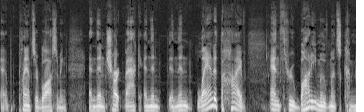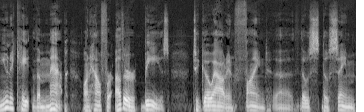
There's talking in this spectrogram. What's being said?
uh, plants are blossoming, and then chart back, and then and then land at the hive, and through body movements communicate the map on how for other bees to go out and find uh, those those same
